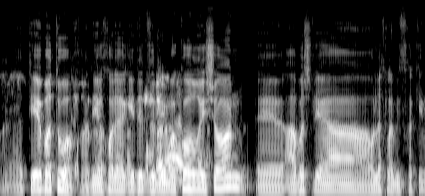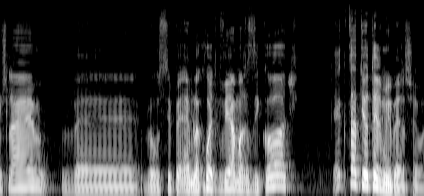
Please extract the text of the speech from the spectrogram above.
אה, תהיה בטוח, אני יכול להגיד את זה ממקור ראשון. אה, אבא שלי היה הולך למשחקים שלהם, והוא סיפר, הם לקחו את גביע המחזיקות, אה, קצת יותר מבאר שבע.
